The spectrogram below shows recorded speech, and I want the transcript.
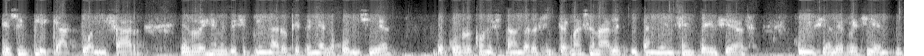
Eso implica actualizar el régimen disciplinario que tenía la policía de acuerdo con estándares internacionales y también sentencias judiciales recientes,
